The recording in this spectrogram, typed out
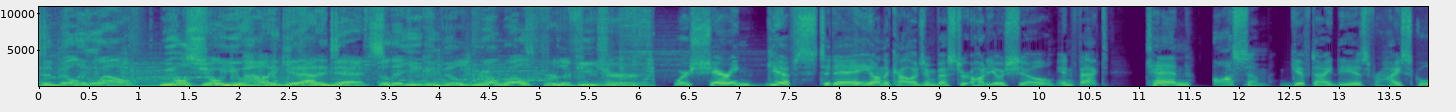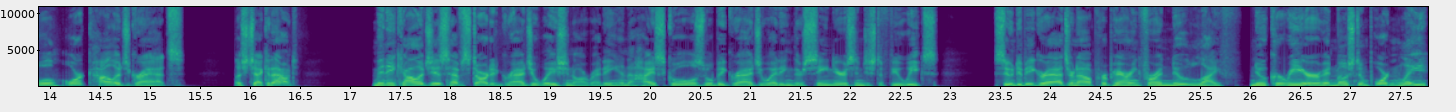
to building wealth. We will show you how to get out of debt so that you can build real wealth for the future. We're sharing gifts today on the College Investor Audio Show. In fact, 10 awesome gift ideas for high school or college grads. Let's check it out. Many colleges have started graduation already, and the high schools will be graduating their seniors in just a few weeks. Soon to be grads are now preparing for a new life, new career, and most importantly,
